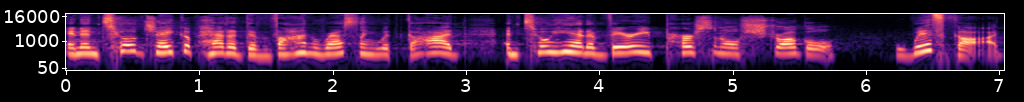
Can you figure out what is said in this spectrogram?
And until Jacob had a divine wrestling with God, until he had a very personal struggle with God,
